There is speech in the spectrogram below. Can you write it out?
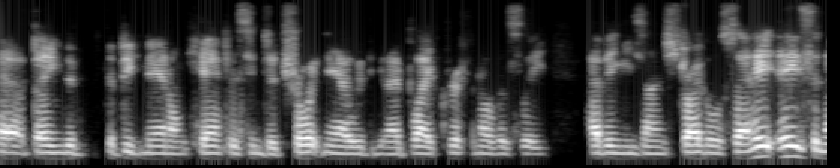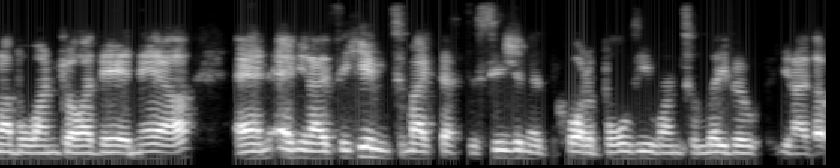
uh, being the, the big man on campus in Detroit now, with you know Blake Griffin obviously having his own struggles. So he, he's the number one guy there now, and and you know for him to make that decision, it's quite a ballsy one to leave a you know that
